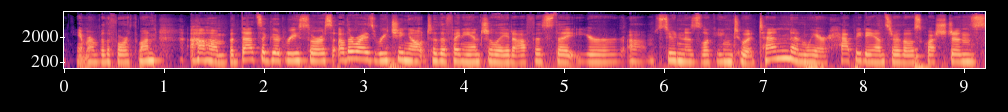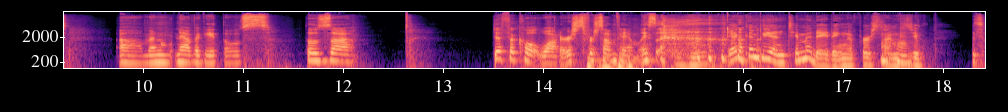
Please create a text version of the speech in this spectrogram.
I can't remember the fourth one, um, but that's a good resource. Otherwise, reaching out to the financial aid office that your um, student is looking to attend, and we are happy to answer those questions um, and navigate those those uh, difficult waters for some families. it can be intimidating the first time Mm-hmm. because it's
